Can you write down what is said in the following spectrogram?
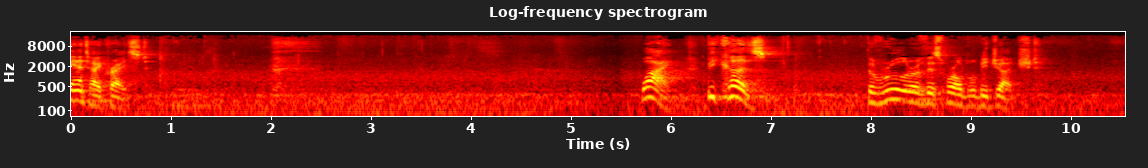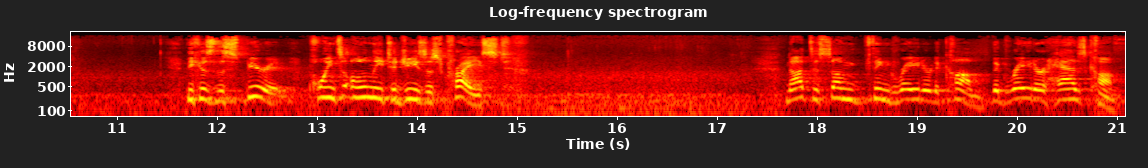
Antichrist. Why? Because the ruler of this world will be judged because the Spirit points only to Jesus Christ, not to something greater to come. The greater has come.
